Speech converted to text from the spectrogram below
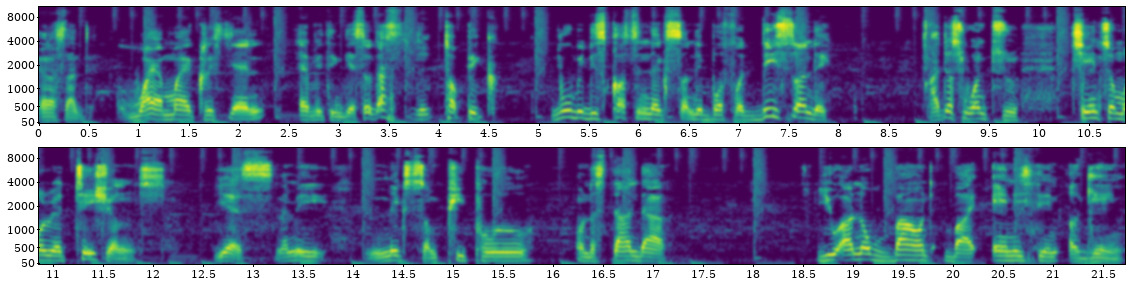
You understand? Why am I a Christian? Everything gets so that's the topic we'll be discussing next Sunday. But for this Sunday, I just want to change some orientations. Yes, let me make some people understand that you are not bound by anything again.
